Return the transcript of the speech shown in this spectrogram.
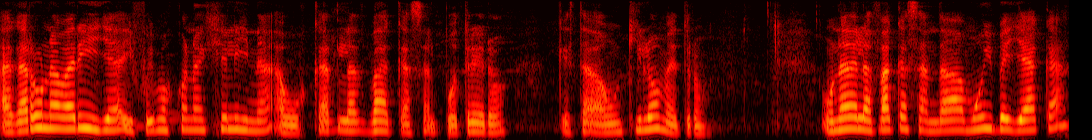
Agarro una varilla y fuimos con Angelina a buscar las vacas al potrero, que estaba a un kilómetro. Una de las vacas andaba muy bellaca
